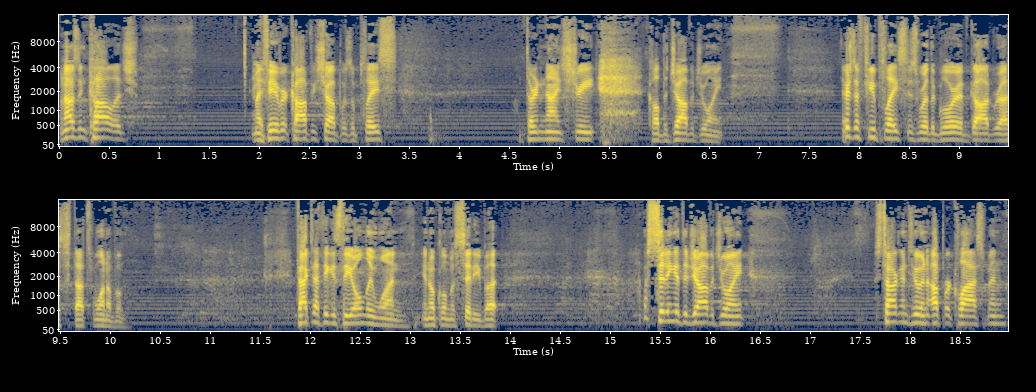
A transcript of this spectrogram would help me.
When I was in college, my favorite coffee shop was a place on 39th Street called the Java Joint. There's a few places where the glory of God rests. That's one of them. In fact, I think it's the only one in Oklahoma City, but I was sitting at the Java joint. I was talking to an upperclassman.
